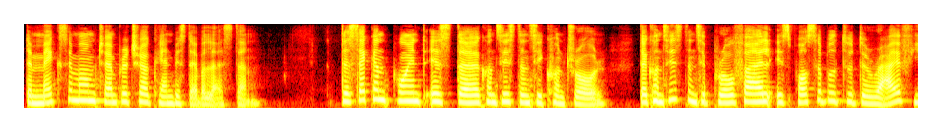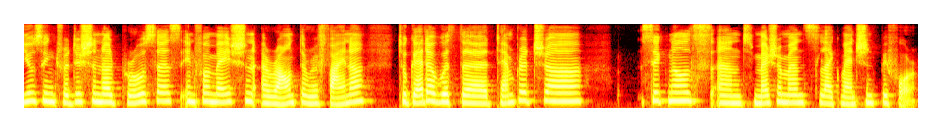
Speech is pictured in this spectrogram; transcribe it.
the maximum temperature can be stabilized then. The second point is the consistency control. The consistency profile is possible to derive using traditional process information around the refiner together with the temperature signals and measurements like mentioned before.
